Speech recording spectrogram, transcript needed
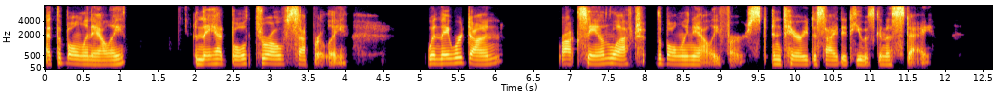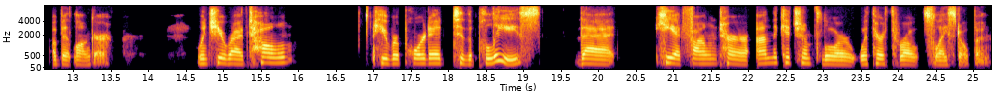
at the bowling alley, and they had both drove separately. When they were done, Roxanne left the bowling alley first, and Terry decided he was going to stay a bit longer. When she arrived home, he reported to the police that he had found her on the kitchen floor with her throat sliced open.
